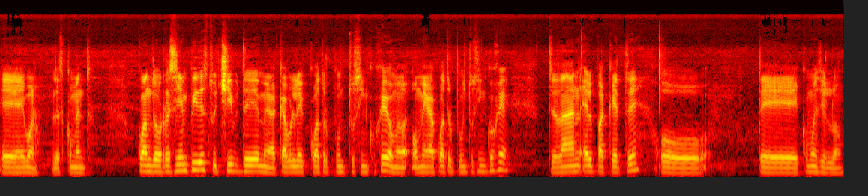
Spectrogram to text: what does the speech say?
Eh, bueno, les comento. Cuando recién pides tu chip de Megacable 4.5G o Mega 4.5G, te dan el paquete o te, ¿cómo decirlo?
